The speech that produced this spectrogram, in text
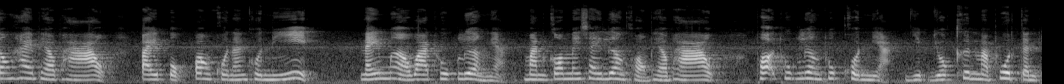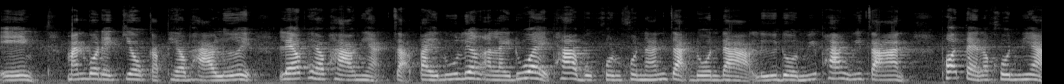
ต้องให้แพรวพราว ไปปกป้องคนนั้นคนนี้ ในเมื่อว่าทุกเรื่องเนี่ยมันก็ไม่ใช่เรื่องของแพรวพาวเพราะทุกเรื่องทุกคนเนี่ยหยิบยกขึ้นมาพูดกันเอง มันบ่ได้เกี่ยวกับแพรวพาวเลย แล้วแพรวพาวเนี่ยจะไปรู้เรื่องอะไรด้วย ถ้าบุคคลคนนั้นจะโดนด่าหรือโดนวิพากษ์วิจารณ์ เพราะแต่ละคนเนี่ย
